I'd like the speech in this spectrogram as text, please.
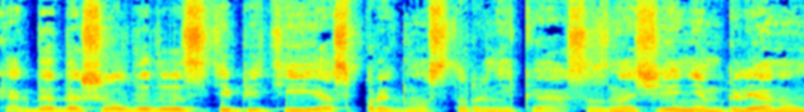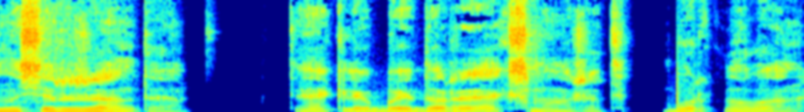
Когда дошел до двадцати пяти, я спрыгнул с турника. Со значением глянул на сержанта. «Так любой дурак сможет», — буркнул он.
